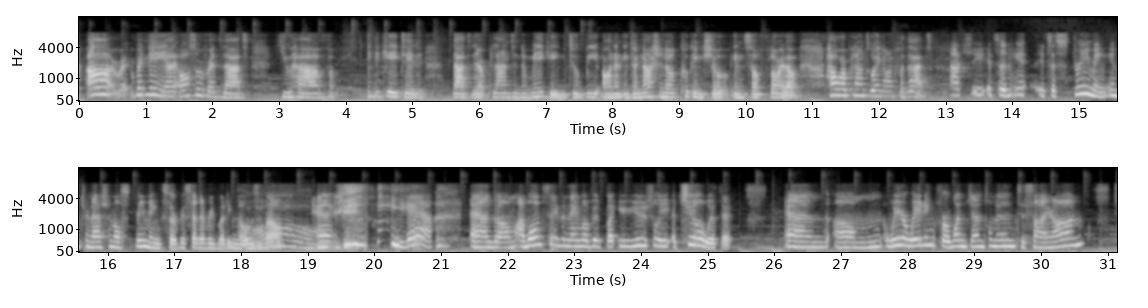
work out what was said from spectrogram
Uh, Re- Renee, I also read that you have indicated that there are plans in the making to be on an international cooking show in South Florida. How are plans going on for that? Actually, it's an it's a streaming international streaming service that everybody knows about. Oh. And yeah, and um, I won't say the name of it, but you usually chill with it. And um, we are waiting for one gentleman to sign on.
